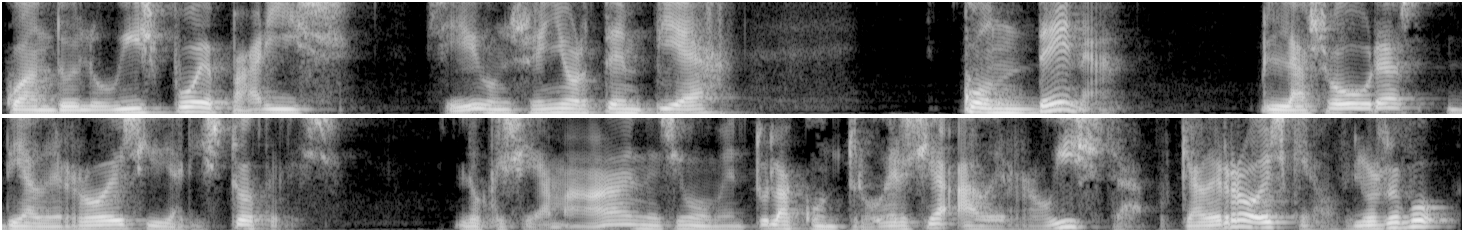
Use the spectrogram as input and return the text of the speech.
cuando el obispo de París, ¿sí? un señor Tempier, condena las obras de Averroes y de Aristóteles, lo que se llamaba en ese momento la controversia averroísta, porque Averroes, que era un filósofo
